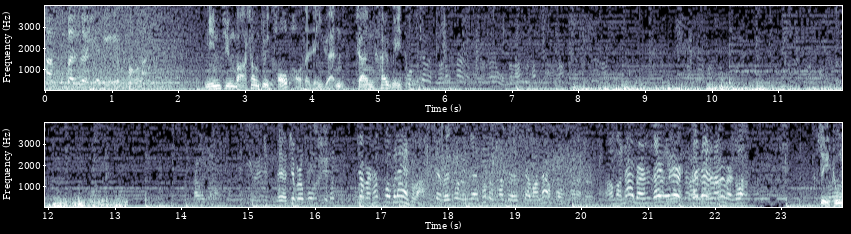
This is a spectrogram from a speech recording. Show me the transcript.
他奔着野地里跑了。民警马上对逃跑的人员展开围堵。哎呀，这边过不去，他这边他过不来是吧？这边过不来，他都他是先往那跑，啊，往那边咱有人，咱咱往那边走。最终，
